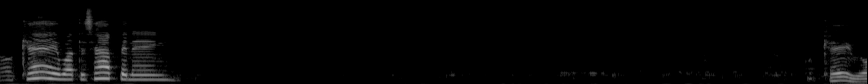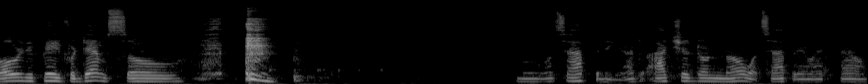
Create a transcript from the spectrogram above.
Okay, what is happening? Okay, we already paid for them, so... Hmm, what's happening? I actually don't know what's happening right now.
